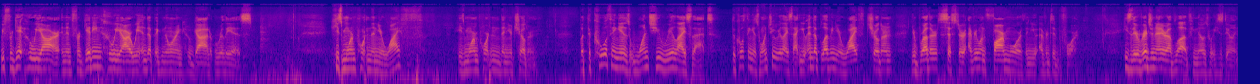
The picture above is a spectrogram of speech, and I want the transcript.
we forget who we are, and in forgetting who we are, we end up ignoring who God really is. He's more important than your wife, He's more important than your children. But the cool thing is, once you realize that, the cool thing is, once you realize that, you end up loving your wife, children, your brother, sister, everyone far more than you ever did before. He's the originator of love. He knows what he's doing.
